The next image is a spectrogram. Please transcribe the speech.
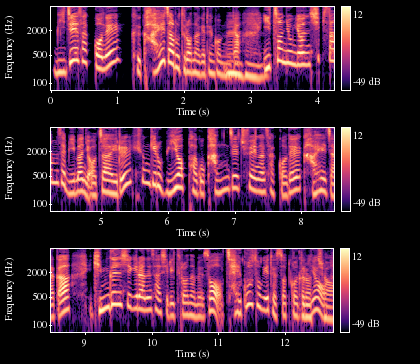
미제 사건의 그 가해자로 드러나게 된 겁니다. 음흠. 2006년 13세 미만 여자아이를 흉기로 위협하고 강제 추행한 사건의 가해자가 김근식이라는 사실이 드러나면서 재구속이 됐었거든요. 그렇죠.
